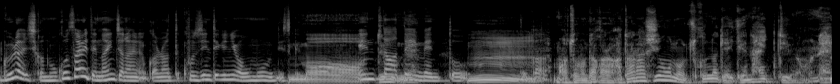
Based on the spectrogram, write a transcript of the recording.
ぐらいしか残されてないんじゃないのかなって個人的には思うんですけど、まあエンターテインメンントとん。か、まあそのだから新しいものを作んなきゃいけないっていうのもね、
